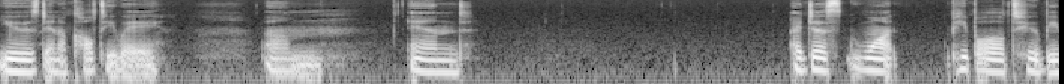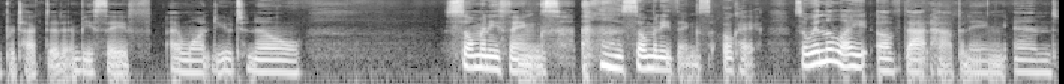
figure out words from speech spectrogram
used in a culty way. Um, and I just want people to be protected and be safe. I want you to know so many things. so many things. Okay. So, in the light of that happening, and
